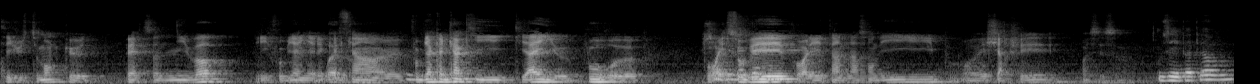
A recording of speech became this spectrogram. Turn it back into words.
C'est justement que personne n'y va. Et il faut bien y aller Ouais, quelqu'un, euh, il faut bien quelqu'un qui, qui aille pour, euh, pour aller sauver, pour aller éteindre l'incendie, pour aller chercher. Ouais, c'est ça. Vous avez pas peur, vous?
